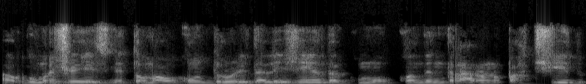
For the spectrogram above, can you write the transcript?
algumas vezes, né, tomar o controle da legenda, como quando entraram no partido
